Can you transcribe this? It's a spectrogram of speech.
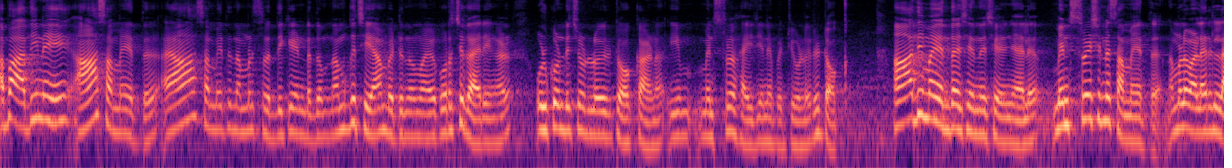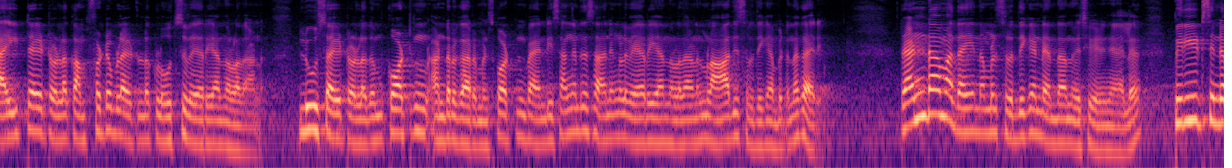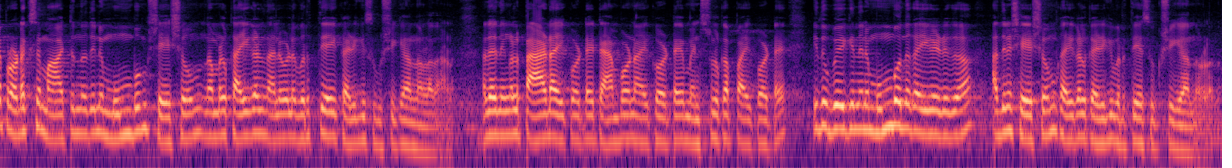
അപ്പോൾ അതിനെ ആ സമയത്ത് ആ സമയത്ത് നമ്മൾ ശ്രദ്ധിക്കേണ്ടതും നമുക്ക് ചെയ്യാൻ പറ്റുന്നതുമായ കുറച്ച് കാര്യങ്ങൾ ഉൾക്കൊണ്ടിച്ചുള്ള ഒരു ടോക്കാണ് ഈ മെൻസ്ട്രൽ ഹൈജീനെ പറ്റിയുള്ള ഒരു ടോക്ക്. ആദ്യമായി എന്താ ചെയ്യുന്നത് വെച്ച് കഴിഞ്ഞാൽ മെൻസ്ട്രേഷന്റെ സമയത്ത് നമ്മൾ വളരെ ലൈറ്റായിട്ടുള്ള കംഫർട്ടബിൾ ആയിട്ടുള്ള ക്ലോത്ത്സ് വെയർ ചെയ്യുക എന്നുള്ളതാണ്. ലൂസ് ആയിട്ടുള്ളതും cotton under garments cotton panties അങ്ങനത്തെ സാധനങ്ങൾ വെയർ ചെയ്യുക എന്നുള്ളതാണ് നമ്മൾ ആദ്യം ശ്രദ്ധിക്കാൻ പറ്റുന്ന കാര്യം. രണ്ടാമതായി നമ്മൾ ശ്രദ്ധിക്കേണ്ട എന്താണെന്ന് വെച്ച് കഴിഞ്ഞാൽ പീരീഡ്സിന്റെ പ്രൊഡക്ട്സ് മാറ്റുന്നതിന് മുമ്പും ശേഷവും നമ്മൾ കൈകൾ നല്ലപോലെ വൃത്തിയായി കഴുകി സൂക്ഷിക്കുക എന്നുള്ളതാണ്. അതായത് നിങ്ങൾ പാഡ് ആയിക്കോട്ടെ ടാമ്പോൺ ആയിക്കോട്ടെ മെൻസ്ട്രൽ കപ്പ് ആയിക്കോട്ടെ ഇത് ഉപയോഗിക്കുന്നതിന് മുമ്പ് ഒന്ന് കൈ കഴുകുക അതിന് ശേഷവും കൈകൾ കഴുകി വൃത്തിയായി സൂക്ഷിക്കുക എന്നുള്ളത്.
